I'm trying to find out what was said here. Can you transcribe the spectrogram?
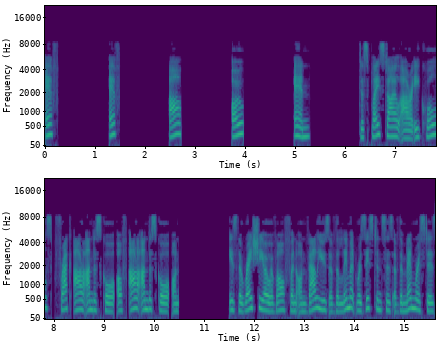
f f r o n display style r equals frac r underscore off r underscore on is the ratio of off and on values of the limit resistances of the memristors.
